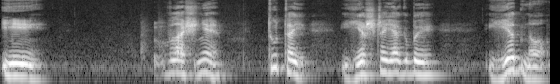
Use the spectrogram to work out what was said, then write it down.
I właśnie tutaj jeszcze jakby jedno,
